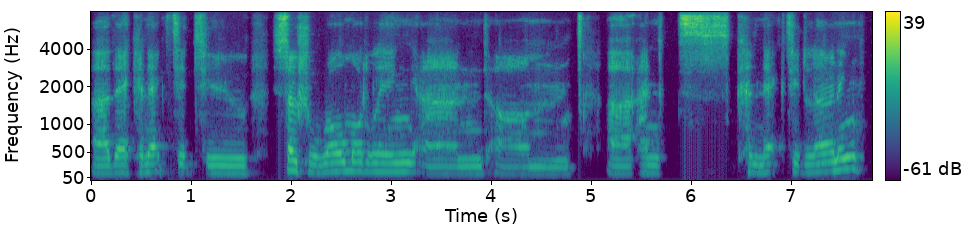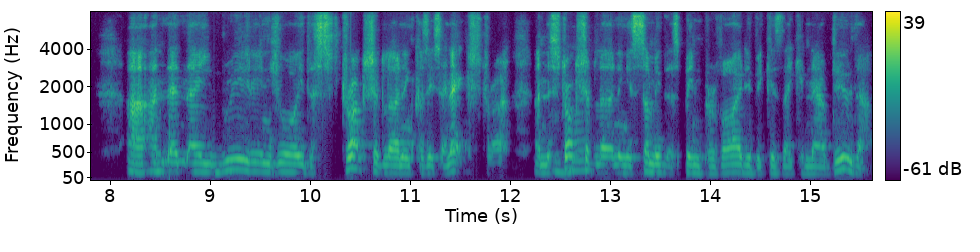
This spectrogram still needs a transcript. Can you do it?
Uh, they're connected to social role modeling and um, uh, and connected learning. Uh, mm-hmm. and then they really enjoy the structured learning because it's an extra. And the mm-hmm. structured mm-hmm. learning is something that's been provided because they can now do that.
